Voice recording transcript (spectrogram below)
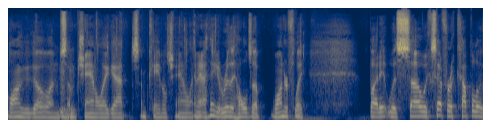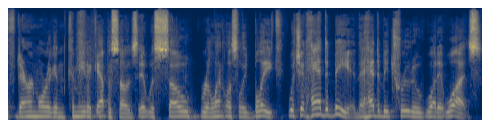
long ago on some channel I got, some cable channel, and I think it really holds up wonderfully. But it was so, except for a couple of Darin Morgan comedic episodes, it was so relentlessly bleak, which it had to be. It had to be true to what it was.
